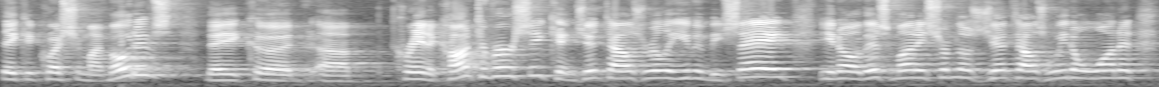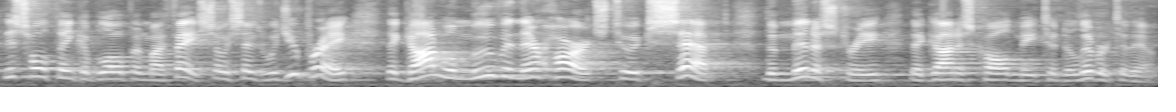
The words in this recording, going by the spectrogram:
They could question my motives. They could uh, create a controversy. Can Gentiles really even be saved? You know, this money's from those Gentiles. We don't want it. This whole thing could blow up in my face. So he says, Would you pray that God will move in their hearts to accept the ministry that God has called me to deliver to them?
